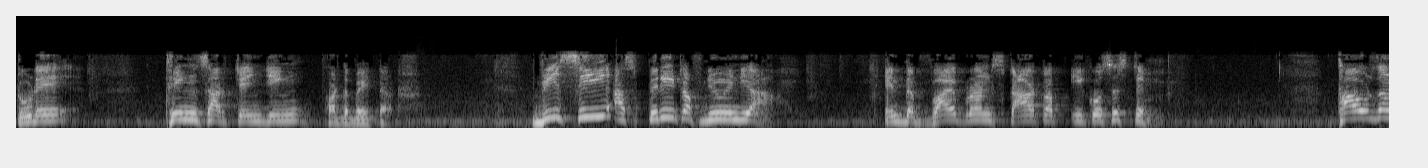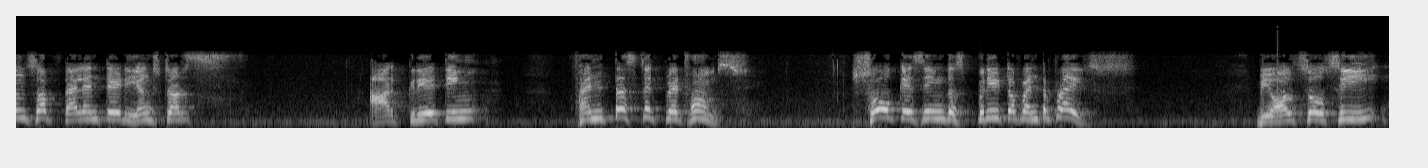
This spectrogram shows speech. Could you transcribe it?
today, things are changing for the better. We see a spirit of new India in the vibrant startup ecosystem. Thousands of talented youngsters are creating fantastic platforms showcasing the spirit of enterprise. We also see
